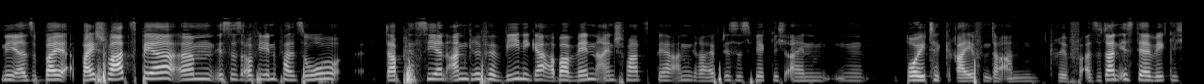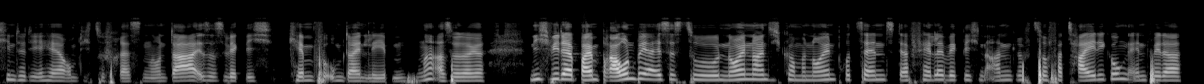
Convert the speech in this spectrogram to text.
nee, also bei, bei Schwarzbär ähm, ist es auf jeden Fall so, da passieren Angriffe weniger, aber wenn ein Schwarzbär angreift, ist es wirklich ein hm, beutegreifender Angriff. Also dann ist der wirklich hinter dir her, um dich zu fressen. Und da ist es wirklich Kämpfe um dein Leben. Ne? Also nicht wieder beim Braunbär ist es zu 99,9 Prozent der Fälle wirklich ein Angriff zur Verteidigung. Entweder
